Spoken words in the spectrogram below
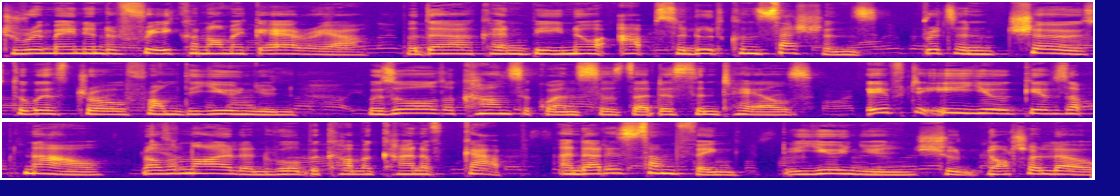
to remain in the free economic area, but there can be no absolute concessions. Britain chose to withdraw from the Union, with all the consequences that this entails. If the EU gives up now, Northern Ireland will become a kind of gap, and that is something the Union should not allow.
